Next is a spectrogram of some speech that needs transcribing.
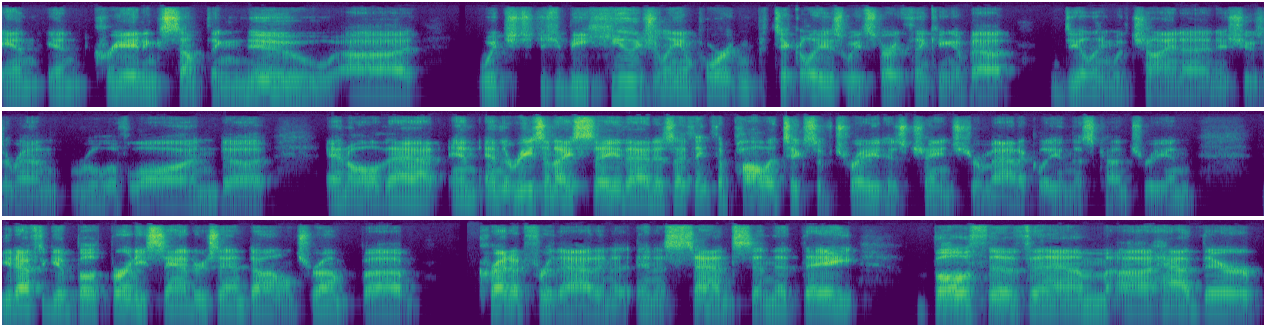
and, and creating something new, uh, which should be hugely important, particularly as we start thinking about dealing with China and issues around rule of law and uh, and all that. And and the reason I say that is I think the politics of trade has changed dramatically in this country, and you'd have to give both Bernie Sanders and Donald Trump uh, credit for that in a, in a sense, and that they both of them uh, had their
